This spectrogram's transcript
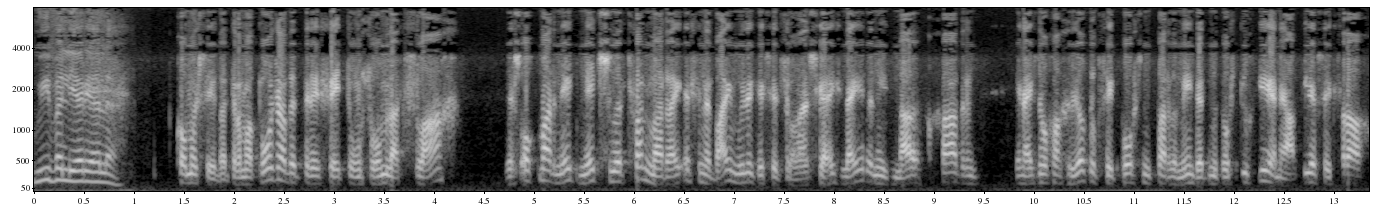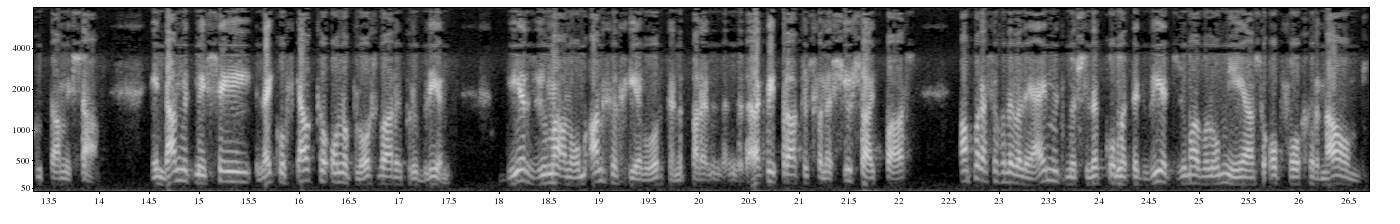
Hoe evalueer jy hulle? Kom ons sê, wat Ramaphosa betref, het ons hom laat slaag. Dis ook maar net net soort van maar hy is in 'n baie moeilike situasie. Hy's leier in 'n nasionale vergadering en hy's nogal gereeld op sy pos in die parlement. Dit moet ons toegee en hy hanteer sy vrae goed daarmee saam. En dan moet mens sê, lyk of elke onoplosbare probleem deur Zuma aan hom aangegee word in die rugby praat ons van 'n suicide pass amper asof hulle wil hy moet misluk omdat ek weet Zuma wil hom nie as 'n opvolger na hom nie.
